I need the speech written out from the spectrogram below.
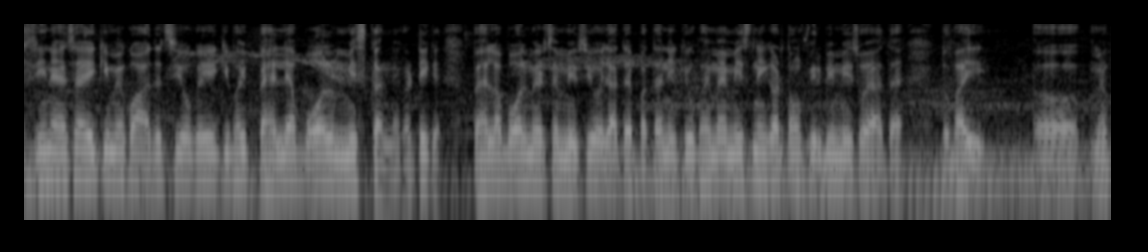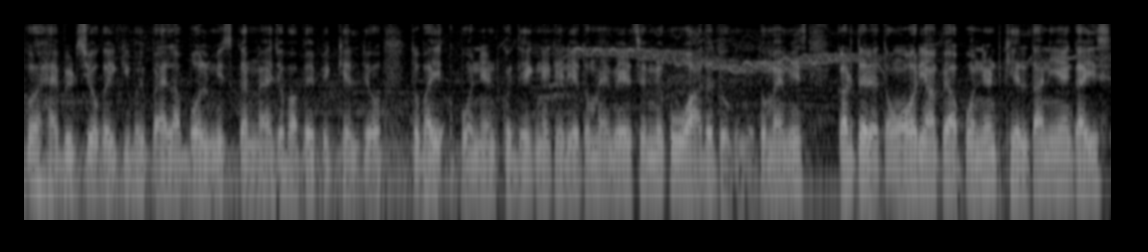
सीन ऐसा है कि मेरे को आदत सी हो गई है कि भाई पहला बॉल मिस करने का, ठीक है? पहला बॉल मेरे से मिस ही हो जाता है। पता नहीं क्यों भाई, मैं मिस नहीं करता हूँ, फिर भी मिस हो जाता है। तो भाई मेरे को हैबिट सी हो गई कि भाई पहला बॉल मिस करना है जब आप एपिक खेलते हो तो भाई अपोनेंट को देखने के लिए तो मैं, मेरे से मेरे को वो आदत हो गई है तो मैं मिस करते रहता हूँ। और यहाँ पे अपोनेंट खेलता नहीं है गाइस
